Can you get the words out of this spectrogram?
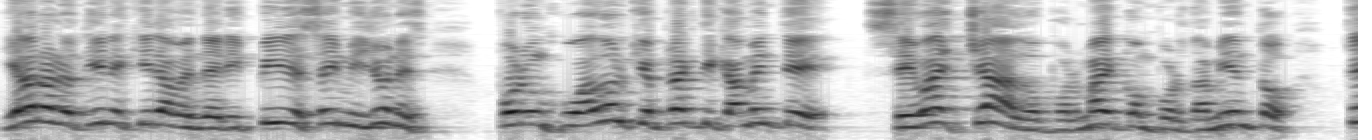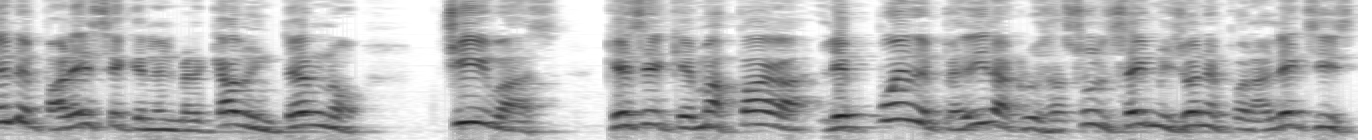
y ahora lo tiene que ir a vender y pide 6 millones por un jugador que prácticamente se va echado por mal comportamiento. ¿Usted le parece que en el mercado interno Chivas, que es el que más paga, le puede pedir a Cruz Azul 6 millones por Alexis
